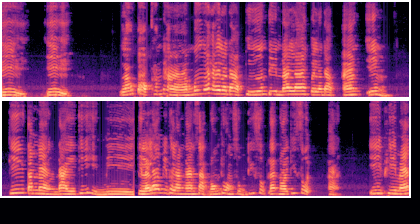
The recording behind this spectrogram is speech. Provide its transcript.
D E แล้วตอบคำถามเมื่อให้ระดับพื้นดินด้านล่างเป็นระดับอ้างอิงที่ตำแหน่งใดที่หินมี หินและแร่มีพลังงานศักดิ์โน้มถ่วงสูงที่สุดและน้อยที่สุด อะ EP max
